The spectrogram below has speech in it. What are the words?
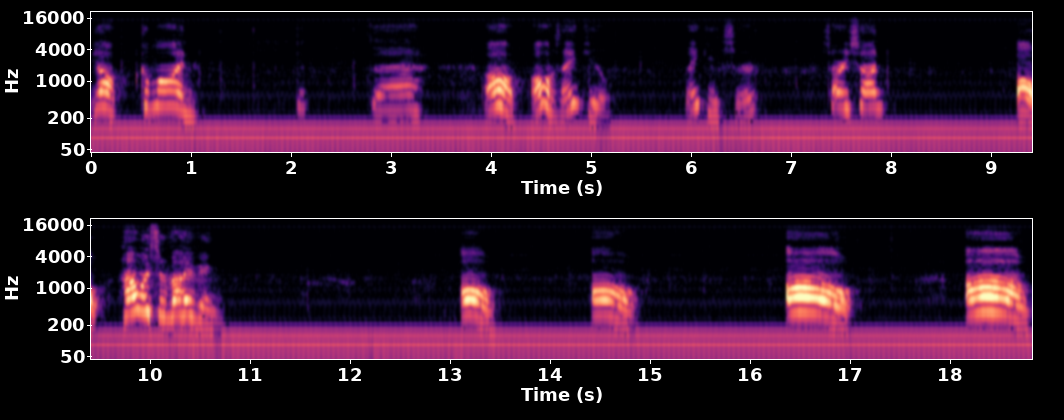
Yo, come on. Get the... Oh, oh, thank you. Thank you, sir. Sorry, son. Oh, how am I surviving? Oh. Oh. Oh. Oh.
